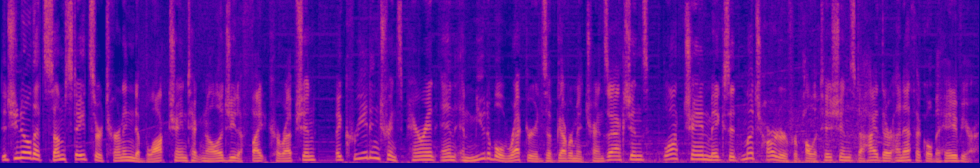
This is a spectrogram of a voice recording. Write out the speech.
Did you know that some states are turning to blockchain technology to fight corruption? By creating transparent and immutable records of government transactions, blockchain makes it much harder for politicians to hide their unethical behavior.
